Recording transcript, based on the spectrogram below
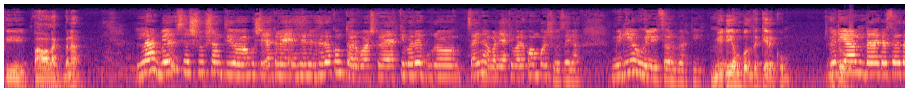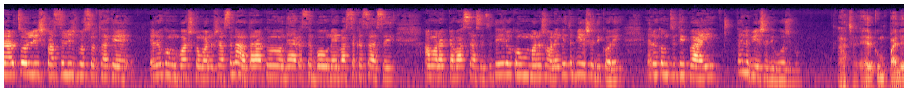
কি পাওয়া লাগবে না? লাগবে সে সুখ অবশ্যই তো আর বয়স্ক একেবারে বুড়ো চাই না মানে একেবারে কম বয়সীও চাই না। মিডিয়াম হইলেই চলবে আর কি। মিডিয়াম বলতে কীরকম? মিডিয়াম দেখা গেছে তার চল্লিশ পাঁচচল্লিশ বছর থাকে। এরকম বয়স্ক মানুষ আছে না তারা কেউ দেখা গেছে বউ নেই বাচ্চা কাছে আছে আমার একটা বাচ্চা আছে। যদি এরকম মানুষ অনেকে তো বিয়ে শাদী করে এরকম যদি পাই তাহলে বিয়ে শাদী বসবো। আচ্ছা এরকম পাইলে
